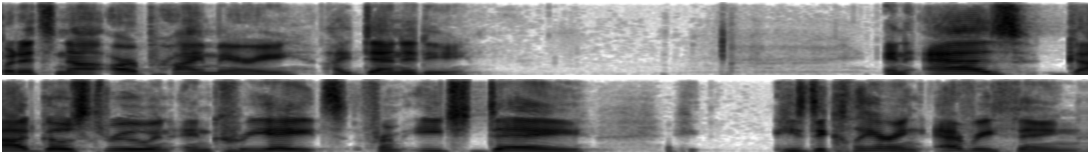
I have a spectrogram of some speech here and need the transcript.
but it's not our primary identity. And as God goes through and, and creates from each day, He's declaring everything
